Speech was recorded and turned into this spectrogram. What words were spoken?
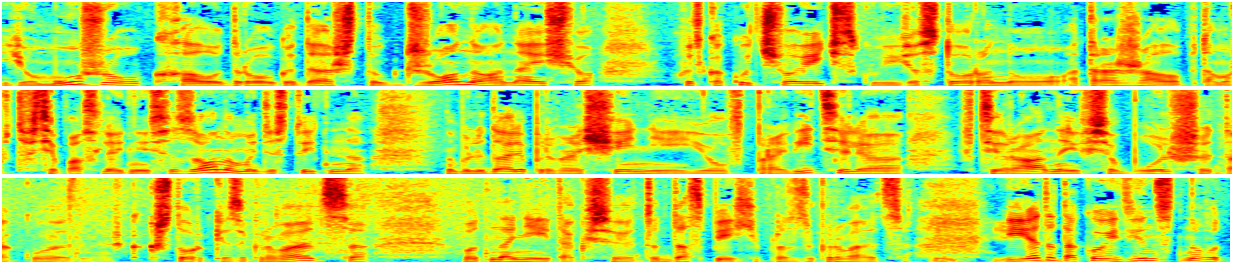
ее мужу, к Халу Дрога, да, что к Джону, она еще хоть какую-то человеческую ее сторону отражала, потому что все последние сезоны мы действительно наблюдали превращение ее в правителя, в тирана, и все больше такое, знаешь, как шторки закрываются, вот на ней так все это, доспехи просто закрываются. И- И это такой единственный, ну вот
